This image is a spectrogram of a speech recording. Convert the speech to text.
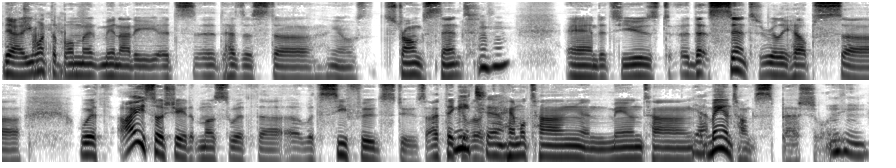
Yeah, you want the bom minari. It's it has this uh, you know strong scent, Mm-hmm. and it's used. Uh, that scent really helps. Uh, with I associate it most with uh, with seafood stews. I think Me of like too. haemultang and maeuntang, Yep. maeuntang especially.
